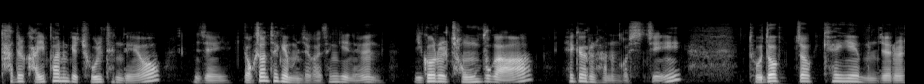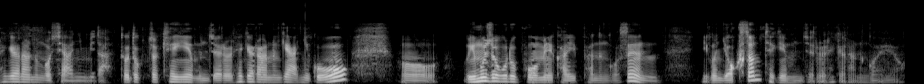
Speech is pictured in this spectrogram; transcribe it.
다들 가입하는 게 좋을 텐데요. 이제 역선택의 문제가 생기는 이거를 정부가 해결을 하는 것이지 도덕적 해이의 문제를 해결하는 것이 아닙니다. 도덕적 해이의 문제를 해결하는 게 아니고 어, 의무적으로 보험에 가입하는 것은 이건 역선택의 문제를 해결하는 거예요.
